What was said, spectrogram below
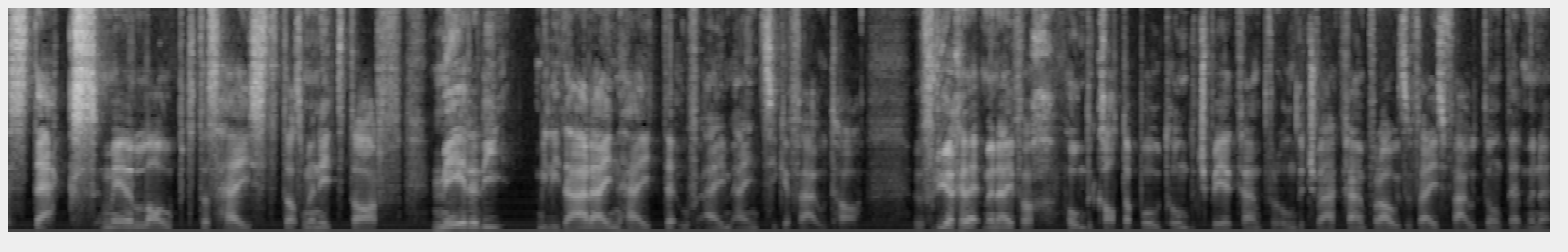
Stacks mehr erlaubt. Das heißt, dass man nicht darf mehrere Militäreinheiten auf einem einzigen Feld haben. Weil früher hat man einfach 100 Katapult, 100 Speerkämpfer, 100 Schwertkämpfer, alles auf ein Feld und da hat man eine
